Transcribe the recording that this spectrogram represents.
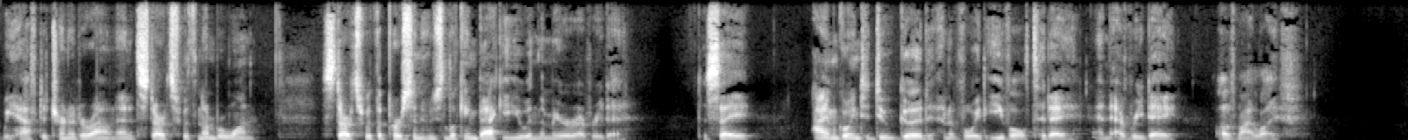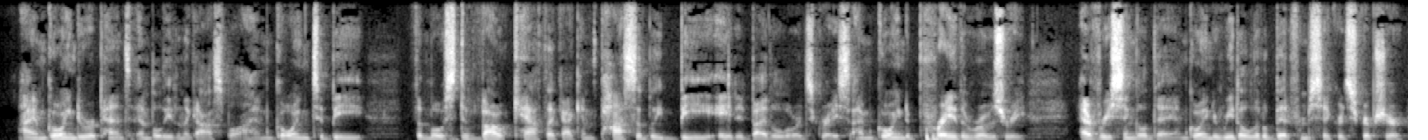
We have to turn it around, and it starts with number one starts with the person who's looking back at you in the mirror every day to say, I'm going to do good and avoid evil today and every day of my life. I am going to repent and believe in the gospel. I am going to be the most devout Catholic I can possibly be, aided by the Lord's grace. I'm going to pray the rosary every single day. I'm going to read a little bit from sacred scripture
